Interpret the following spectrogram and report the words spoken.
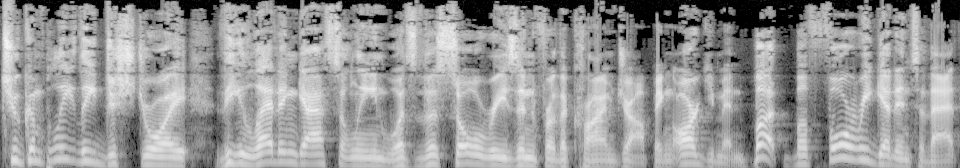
to completely destroy the lead and gasoline was the sole reason for the crime dropping argument. But before we get into that,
